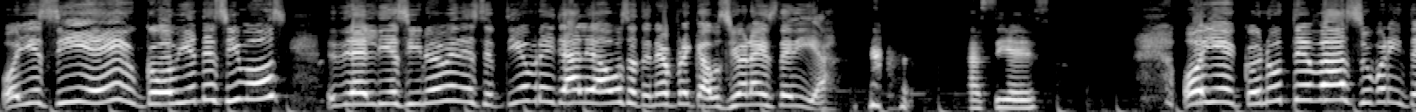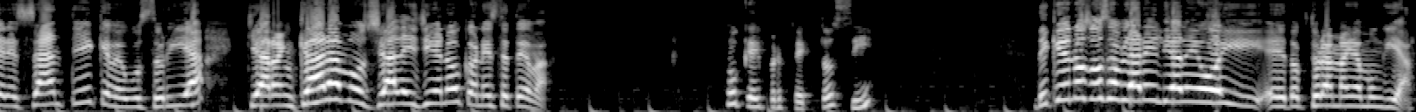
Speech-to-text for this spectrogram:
Oye, sí, ¿eh? Como bien decimos, del 19 de septiembre ya le vamos a tener precaución a este día. Así es. Oye, con un tema súper interesante que me gustaría que arrancáramos ya de lleno con este tema. Ok, perfecto, sí. ¿De qué nos vas a hablar el día de hoy, eh, doctora Maya Munguía?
